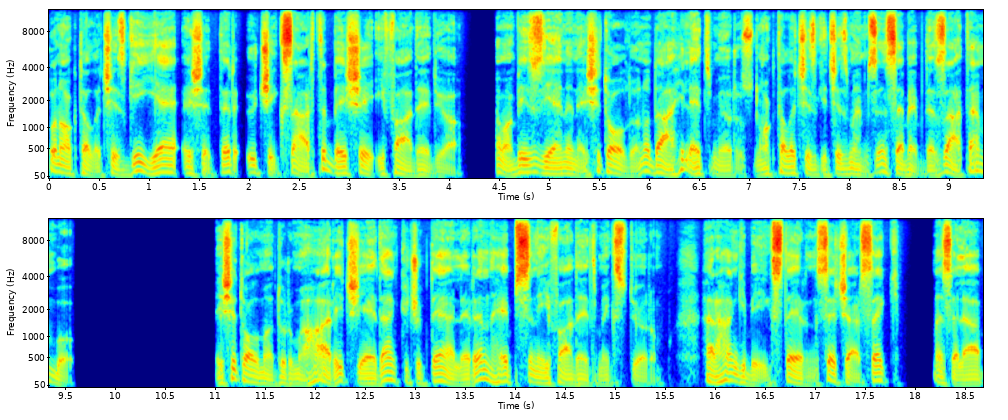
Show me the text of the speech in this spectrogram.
Bu noktalı çizgi y eşittir 3x artı 5'i ifade ediyor. Ama biz y'nin eşit olduğunu dahil etmiyoruz. Noktalı çizgi çizmemizin sebebi de zaten bu. Eşit olma durumu hariç, y'den küçük değerlerin hepsini ifade etmek istiyorum. Herhangi bir x değerini seçersek, mesela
